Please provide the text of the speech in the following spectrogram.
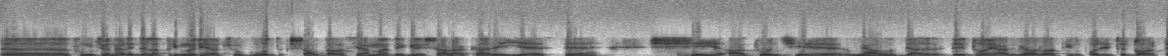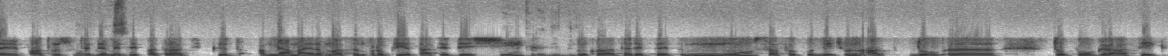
uh, funcționarii de la primăria Ciugud și-au dat seama de greșeala care este și atunci mi-au, de, de 2 ani mi-au luat impozitul doar pe 400 de metri pătrați, cât mi-a mai rămas în proprietate, deși, Incredibil. încă o dată repet, nu s-a făcut niciun act do, uh, topografic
